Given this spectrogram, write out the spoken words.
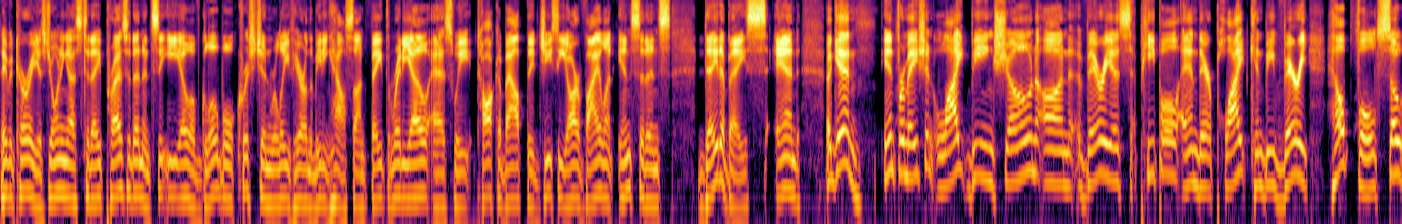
David Curry is joining us today, President and CEO of Global Christian Relief here on the Meeting House on Faith Radio, as we talk about the GCR Violent Incidents Database. And again, information, light being shown on various people and their plight can be very helpful. So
